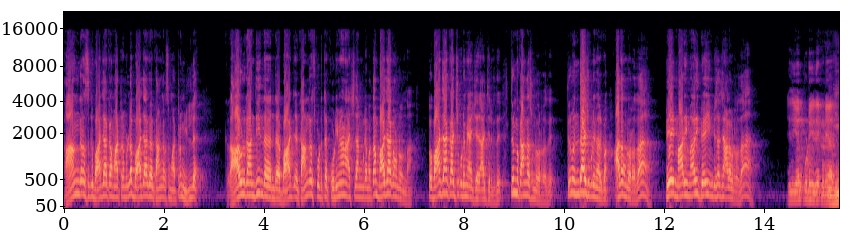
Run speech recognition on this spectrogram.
காங்கிரஸுக்கு பாஜக மாற்றம் இல்லை பாஜக காங்கிரஸ் மாற்றம் இல்லை. ராகுல் காந்தி இந்த இந்த பாஜ காங்கிரஸ் கொடுத்த கொடுமையான ஆட்சி தாங்க முடியாம தான் பாஜக கொண்டு வந்தான். இப்போ பாஜக ஆட்சி கொடுமை ஆட்சி ஆட்சி இருக்குது திரும்ப காங்கிரஸ் கொண்டு வர்றது. திரும்ப இந்த ஆட்சி கொடுமையாக இருக்கும். அதை கொண்டு வர்றதா? பேய் மாறி மாறி பேய் பிசாச்சும் ஆள விடுறதா? இது ஏற்புடையதே கிடையாது.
